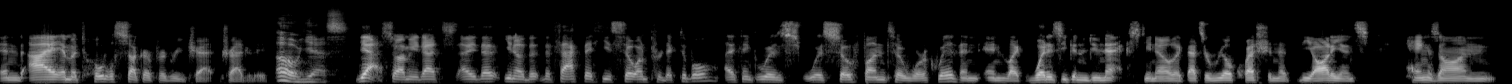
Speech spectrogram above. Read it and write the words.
And I am a total sucker for Greek tra- tragedy. Oh, yes. Yeah, so I mean that's I that you know the, the fact that he's so unpredictable I think was was so fun to work with and and like what is he going to do next, you know? Like that's a real question that the audience hangs on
